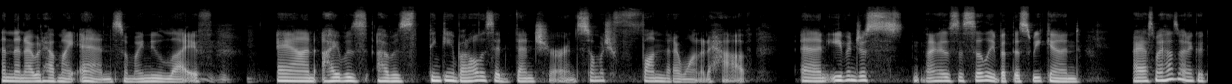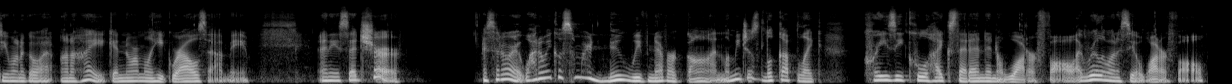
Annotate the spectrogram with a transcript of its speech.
and then I would have my N, so my new life. Mm-hmm. And I was I was thinking about all this adventure and so much fun that I wanted to have. And even just I know this is silly, but this weekend I asked my husband, I go, Do you want to go on a hike? And normally he growls at me. And he said, Sure. I said, All right, why don't we go somewhere new we've never gone? Let me just look up like crazy cool hikes that end in a waterfall. I really want to see a waterfall.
